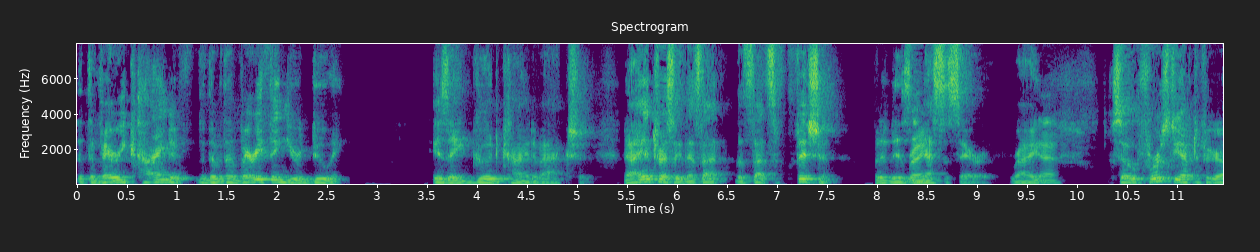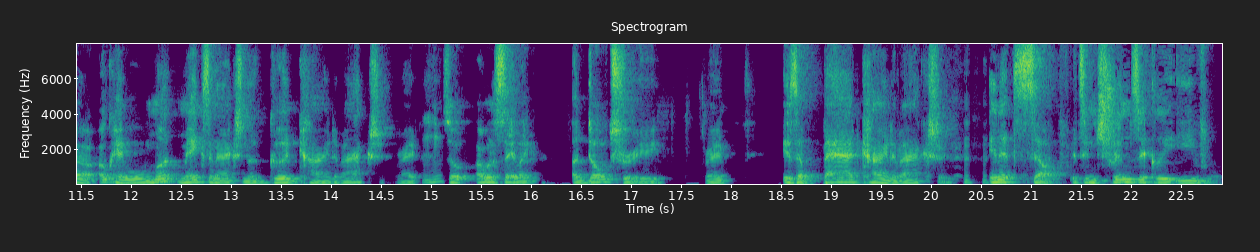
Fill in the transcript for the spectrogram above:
That the very kind of the, the very thing you're doing is a good kind of action. Now, interestingly, that's not that's not sufficient, but it is right. necessary, right? Yeah. So first, you have to figure out, okay, well, what makes an action a good kind of action, right? Mm-hmm. So I want to say, like, adultery, right, is a bad kind of action in itself. It's intrinsically evil.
